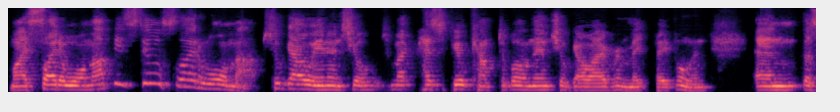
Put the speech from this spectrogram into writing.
my slow to warm up is still slow to warm up. She'll go in and she'll make, has to feel comfortable, and then she'll go over and meet people. And and the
